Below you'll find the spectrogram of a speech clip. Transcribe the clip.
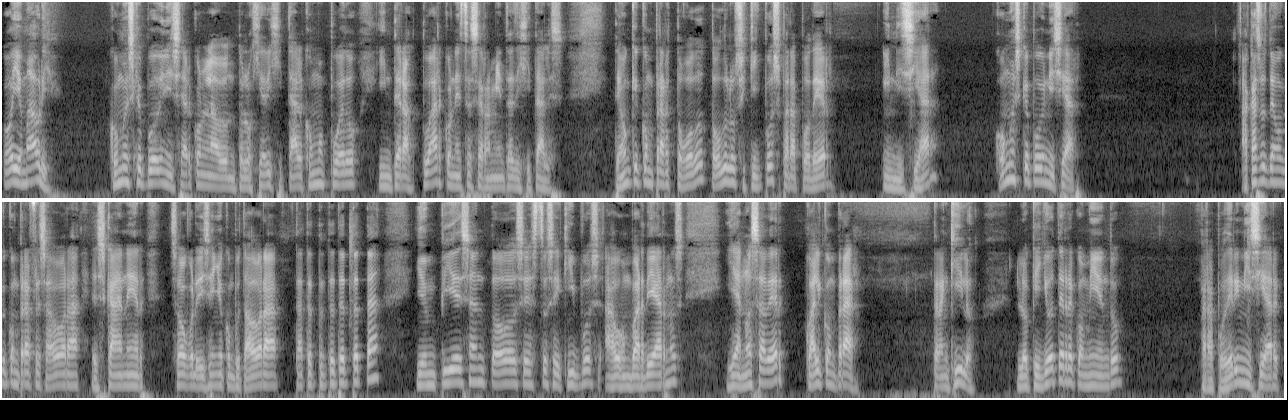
Oye, Mauri, ¿cómo es que puedo iniciar con la odontología digital? ¿Cómo puedo interactuar con estas herramientas digitales? ¿Tengo que comprar todo, todos los equipos para poder iniciar? ¿Cómo es que puedo iniciar? ¿Acaso tengo que comprar fresadora, escáner, software de diseño, computadora, ta, ta, ta, ta, ta, ta, ta? Y empiezan todos estos equipos a bombardearnos y a no saber cuál comprar. Tranquilo. Lo que yo te recomiendo para poder iniciar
